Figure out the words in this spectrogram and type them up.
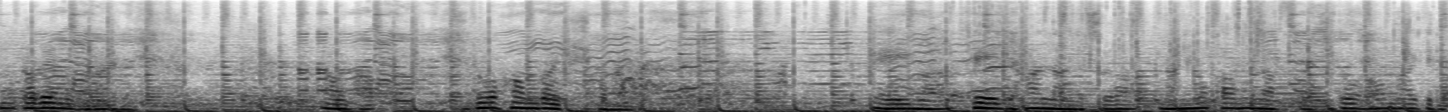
も食べるのがないです。なんか自動販売機しかないです。えー、今0時半なんですが何もかもなくて自動販売機で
